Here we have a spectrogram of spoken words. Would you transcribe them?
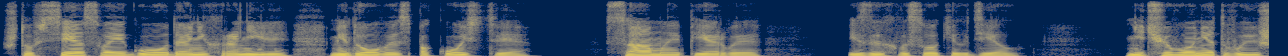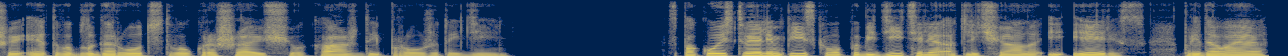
что все свои годы они хранили медовое спокойствие, самое первое — из их высоких дел. Ничего нет выше этого благородства, украшающего каждый прожитый день. Спокойствие олимпийского победителя отличало и Эрис, придавая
